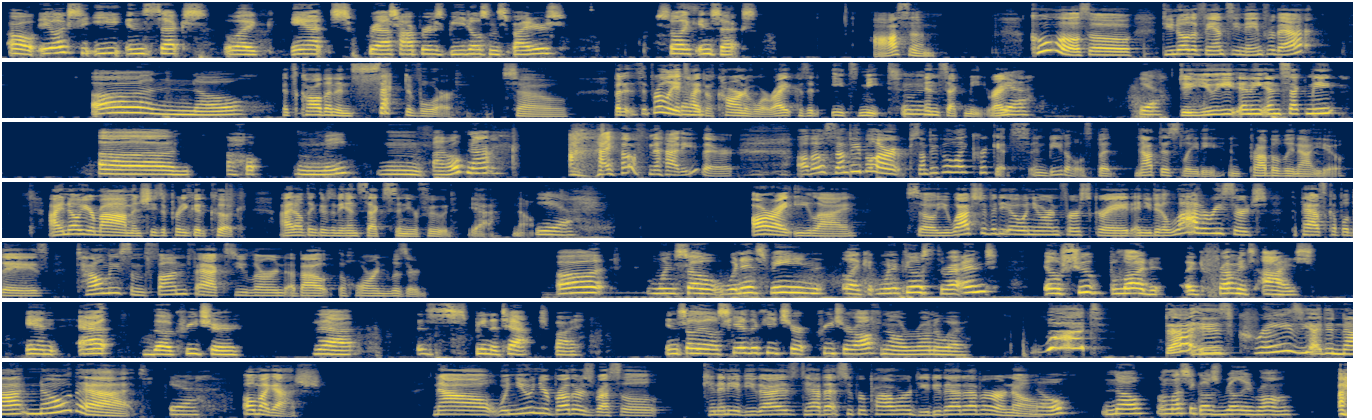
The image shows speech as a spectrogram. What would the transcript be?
Oh, it likes to eat insects like ants, grasshoppers, beetles, and spiders. So like insects. Awesome. Cool. So, do you know the fancy name for that? Uh, no. It's called an insectivore. So, but it's really a So- type of carnivore, right? Because it eats meat, Mhm. insect meat, right? Yeah. Yeah. Do you eat any insect meat? Uh, I hope, maybe, mm, I hope not. I hope not either. Although some people are, some people like crickets and beetles, but not this lady and probably not you. I know your mom and she's a pretty good cook. I don't think there's any insects in your food. Yeah, no. Yeah. All right, Eli. So you watched a video when you were in first grade and you did a lot of research the past couple days. Tell me some fun facts you learned about the horned lizard. Uh, when so when it's being like when it feels threatened, it'll shoot blood like from its eyes, and at the creature that is being attacked by, and so it'll scare the creature creature off and it'll run away. What? That mm-hmm. is crazy. I did not know that. Yeah. Oh my gosh. Now, when you and your brothers wrestle, can any of you guys have that superpower? Do you do that ever or no? No. No, unless it goes really wrong.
